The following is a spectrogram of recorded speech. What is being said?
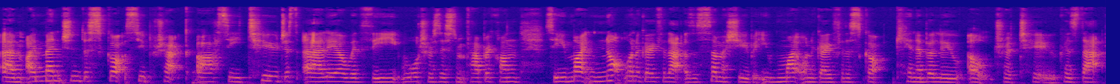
um, I mentioned the Scott Supertrac RC2 just earlier with the water resistant fabric on. So you might not want to go for that as a summer shoe, but you might want to go for the Scott Kinabalu Ultra 2 because that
